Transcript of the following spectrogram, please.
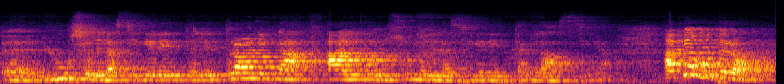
eh, l'uso della sigaretta elettronica al consumo della sigaretta classica. Abbiamo però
